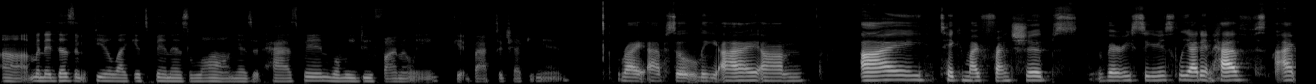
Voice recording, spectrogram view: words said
Um, and it doesn't feel like it's been as long as it has been when we do finally get back to checking in. Right absolutely i um i take my friendships very seriously i didn't have i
